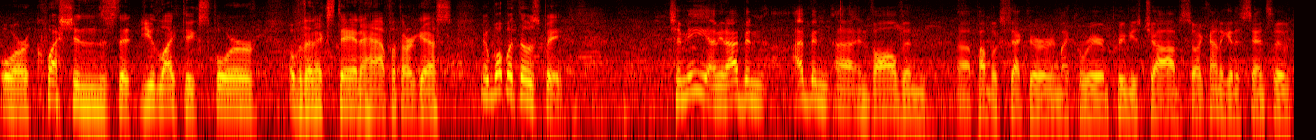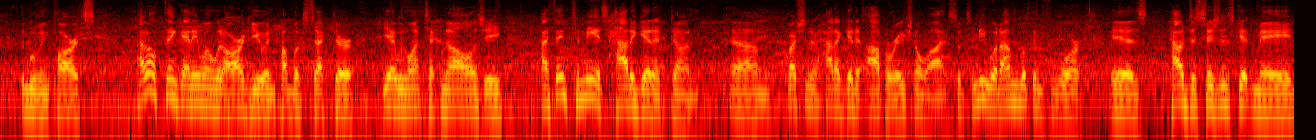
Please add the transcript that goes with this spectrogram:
or questions that you'd like to explore over the next day and a half with our guests, what would those be? To me, I mean, I've been, I've been uh, involved in uh, public sector in my career and previous jobs, so I kind of get a sense of the moving parts. I don't think anyone would argue in public sector, yeah, we want technology. I think to me it's how to get it done. Um, question of how to get it operationalized. So to me what I'm looking for is how decisions get made,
